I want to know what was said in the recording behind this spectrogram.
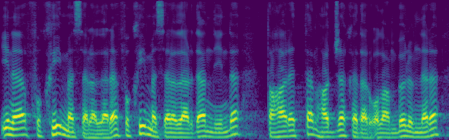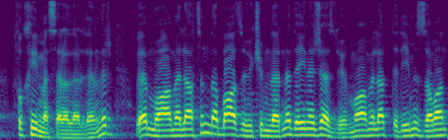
Yine fıkhi meselelere, fıkhi meseleler dendiğinde taharetten hacca kadar olan bölümlere fıkhi meseleler denilir. Ve muamelatın da bazı hükümlerine değineceğiz diyor. Muamelat dediğimiz zaman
